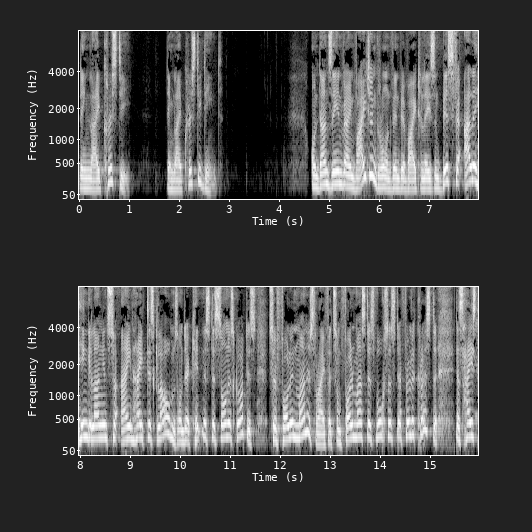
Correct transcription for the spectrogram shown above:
den Leib Christi, dem Leib Christi dient. Und dann sehen wir einen weiteren Grund, wenn wir weiterlesen, bis wir alle hingelangen zur Einheit des Glaubens und der Kenntnis des Sohnes Gottes, zur vollen Mannesreife, zum Vollmaß des Wuchses der Fülle Christi. Das heißt,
